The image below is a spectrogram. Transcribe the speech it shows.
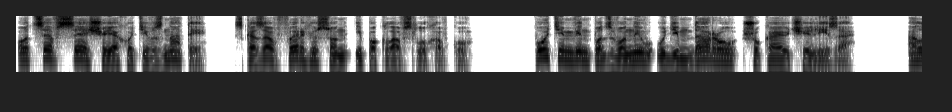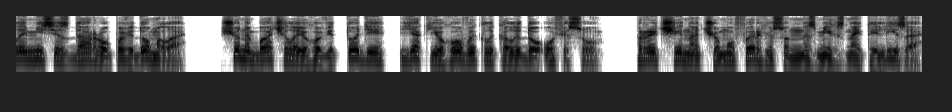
Оце все, що я хотів знати, сказав Фергюсон і поклав слухавку. Потім він подзвонив у дім Дарроу, шукаючи ліза. Але місіс Дарроу повідомила, що не бачила його відтоді, як його викликали до офісу. Причина, чому Фергюсон не зміг знайти ліза,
